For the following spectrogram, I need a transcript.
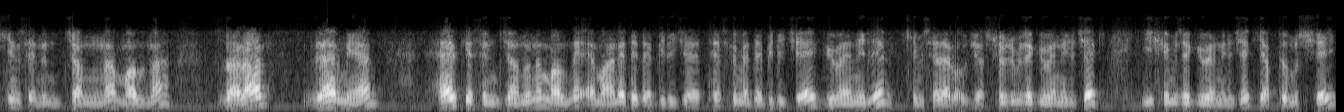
Kimsenin canına, malına zarar vermeyen, herkesin canını malını emanet edebileceği, teslim edebileceği güvenilir kimseler olacağız. Sözümüze güvenilecek, işimize güvenilecek, yaptığımız şey,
